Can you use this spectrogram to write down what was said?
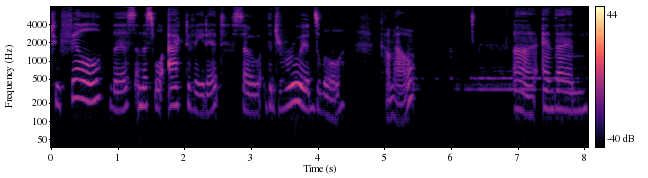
to fill this, and this will activate it, so the druids will come out. Uh, and then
